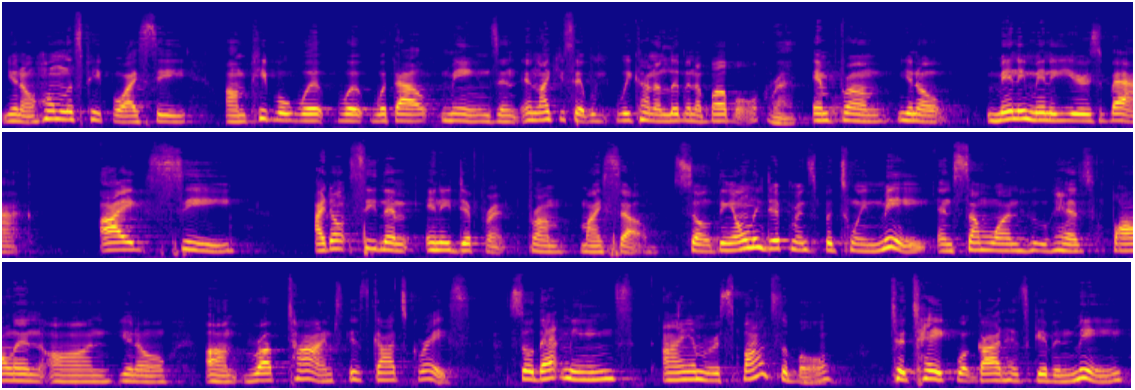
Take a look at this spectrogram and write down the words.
you know, homeless people, I see um, people with, with, without means. And, and like you said, we, we kind of live in a bubble. Right. And from, you know, many, many years back, I see I don't see them any different from myself. So the only difference between me and someone who has fallen on, you know, um, rough times is God's grace. So that means I am responsible to take what God has given me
